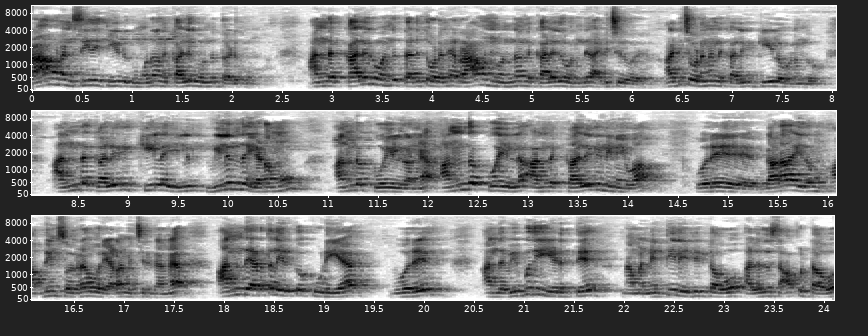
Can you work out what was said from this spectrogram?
ராவணன் சீதை தீட்டுக்கும் போது அந்த கழுகு வந்து தடுக்கும். அந்த கழுகு வந்து தடுத்த உடனே ராவன் வந்து அந்த கழுகை வந்து அடிச்சிருவாரு அடிச்ச உடனே அந்த கழுகு கீழே விழுந்துடும். அந்த கழுகு கீழே இழு விழுந்த இடமும் அந்த கோயில் தாங்க அந்த கோயில்ல அந்த கழுகு நினைவா ஒரு கடாயுதம் அப்படின்னு சொல்ற ஒரு இடம் வச்சிருக்காங்க. அந்த இடத்துல இருக்கக்கூடிய ஒரு அந்த விபூதியை எடுத்து நம்ம நெத்தியில் இட்டுக்கிட்டாவோ அல்லது சாப்பிட்டாவோ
